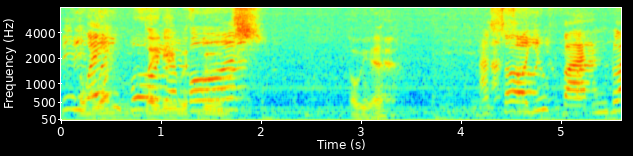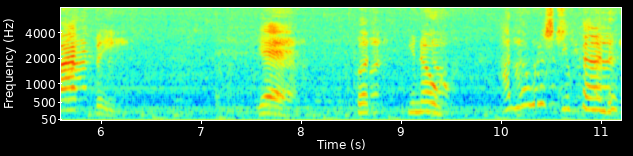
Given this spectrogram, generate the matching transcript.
Been The waiting one for lady you, with boy. boobs. Oh yeah? I saw you fighting Blackfeet. Yeah, but you know, I noticed you kind of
